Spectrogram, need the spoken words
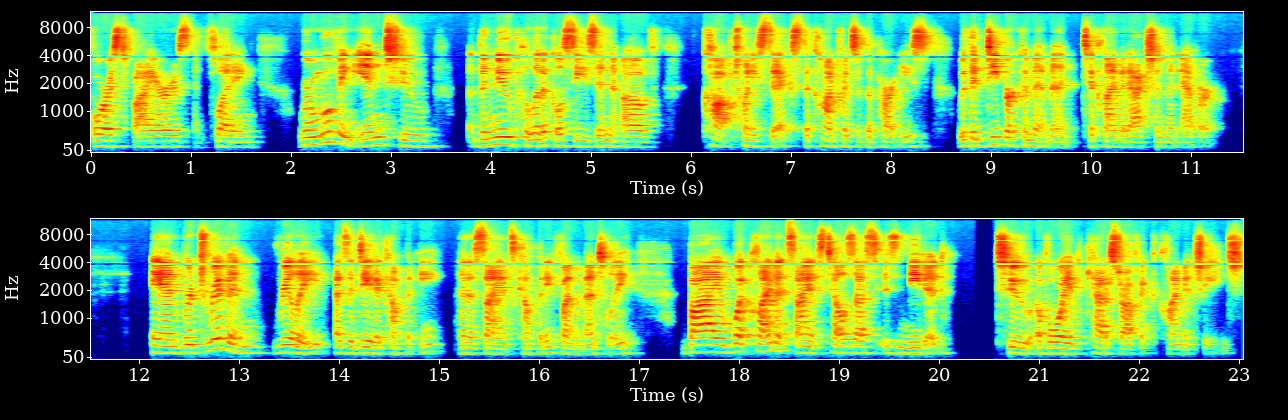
forest fires and flooding, we're moving into the new political season of COP26, the Conference of the Parties, with a deeper commitment to climate action than ever. And we're driven really as a data company and a science company fundamentally by what climate science tells us is needed to avoid catastrophic climate change.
